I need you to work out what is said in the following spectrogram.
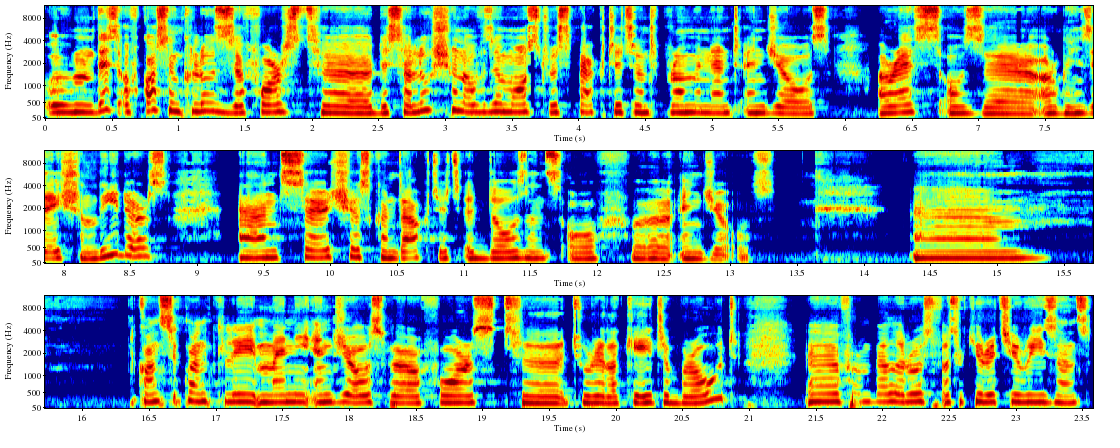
um, this, of course, includes the forced uh, dissolution of the most respected and prominent NGOs, arrests of the organization leaders, and searches conducted at dozens of uh, NGOs. Um, consequently, many NGOs were forced uh, to relocate abroad uh, from Belarus for security reasons,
